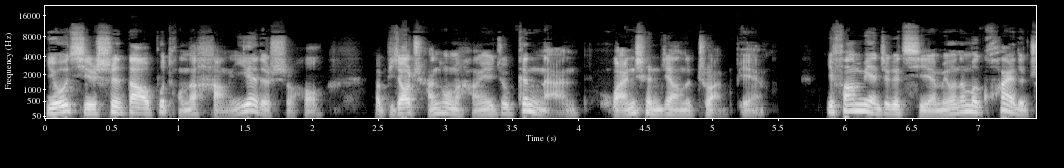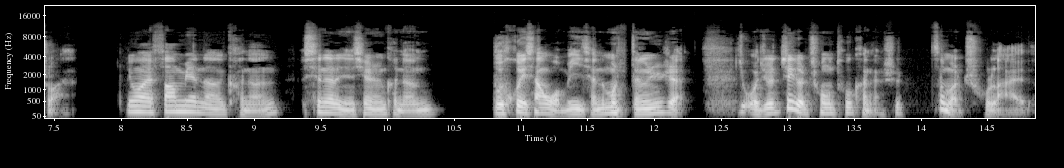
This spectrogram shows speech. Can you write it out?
尤其是到不同的行业的时候，呃，比较传统的行业就更难完成这样的转变。一方面，这个企业没有那么快的转；，另外一方面呢，可能现在的年轻人可能不会像我们以前那么能忍。我觉得这个冲突可能是这么出来的。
